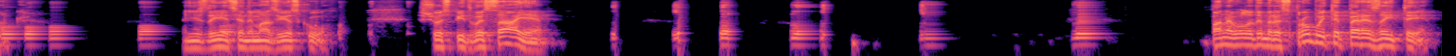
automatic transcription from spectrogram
Так, мені здається, нема зв'язку. Щось підвисає. Пане Володимире, спробуйте перезайти.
